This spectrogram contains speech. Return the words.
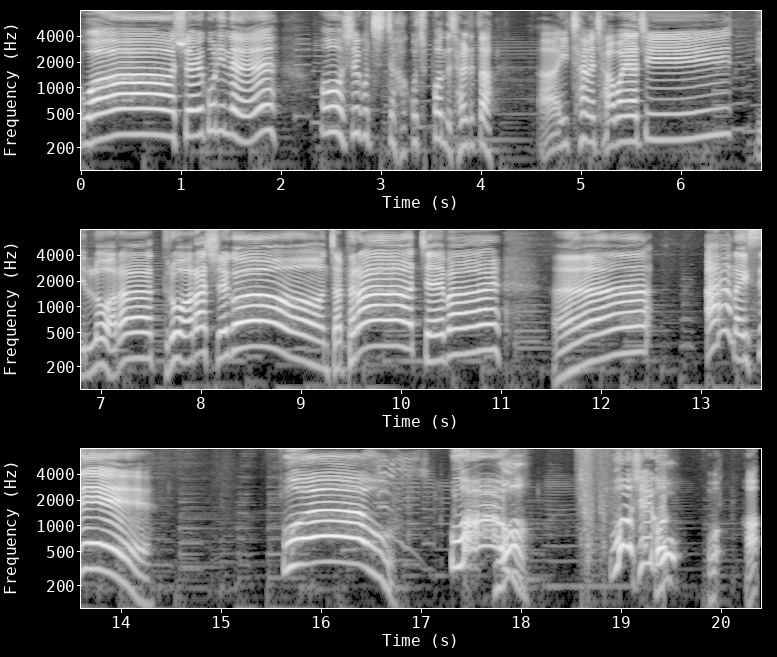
와 쉘곤이네. 어 실고 진짜 갖고 싶었는데 잘 됐다 아 이참에 잡아야지 일로 와라 들어와라 실곤 잡혀라 제발 아아 나이스 와우 와우 어? 와 실곤 오! 와 아?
